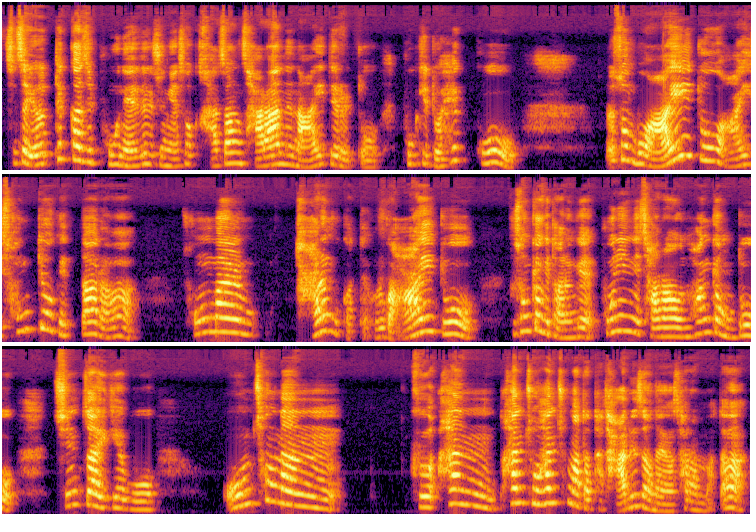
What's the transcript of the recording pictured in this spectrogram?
진짜 여태까지 본 애들 중에서 가장 잘하는 아이들을 또 보기도 했고 그래서 뭐 아이도 아이 성격에 따라 정말 다른 것 같아요. 그리고 아이도 그 성격이 다른 게 본인이 자라온 환경도 진짜 이게 뭐 엄청난 그 한, 한 초 한 초마다 다 다르잖아요, 사람마다.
